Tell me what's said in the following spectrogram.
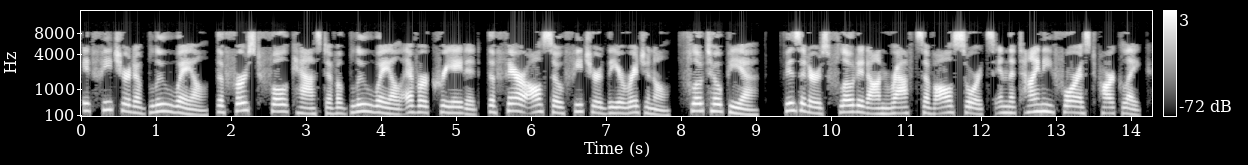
It featured a blue whale, the first full cast of a blue whale ever created. The fair also featured the original Floatopia. Visitors floated on rafts of all sorts in the tiny Forest Park Lake.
